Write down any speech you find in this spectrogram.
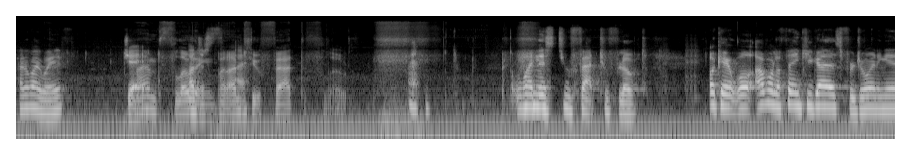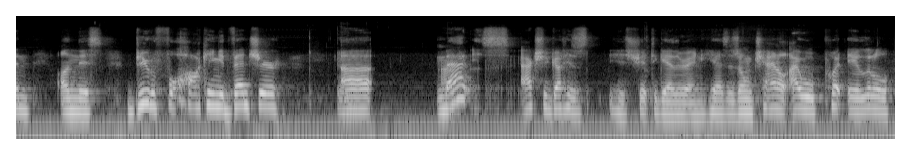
How do I wave? J. I'm floating, but I'm too fat to float. One is too fat to float. Okay, well, I want to thank you guys for joining in on this beautiful Hawken adventure. Uh, Matt has actually got his his shit together, and he has his own channel. I will put a little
